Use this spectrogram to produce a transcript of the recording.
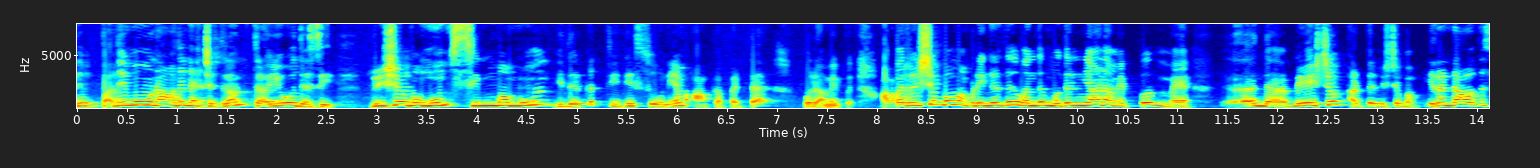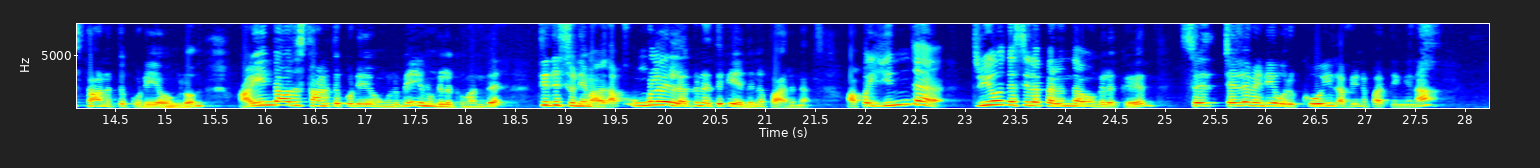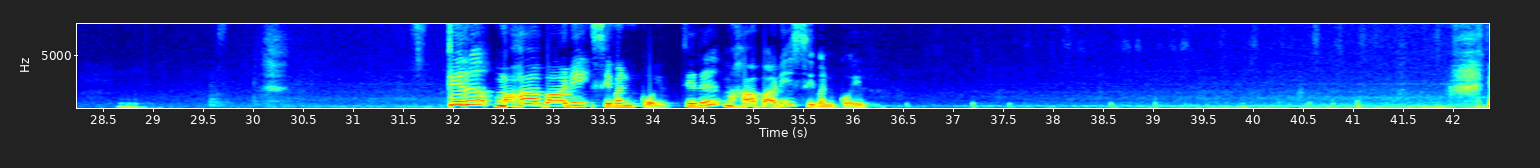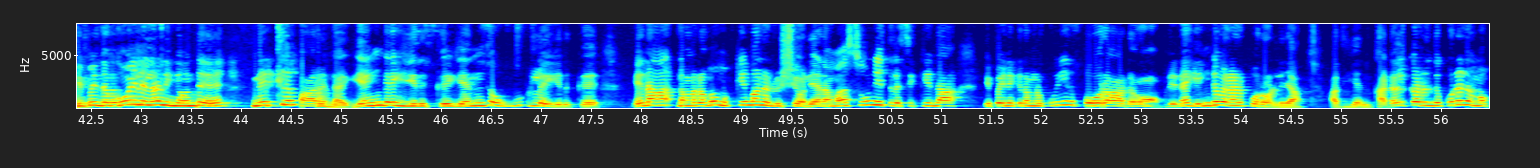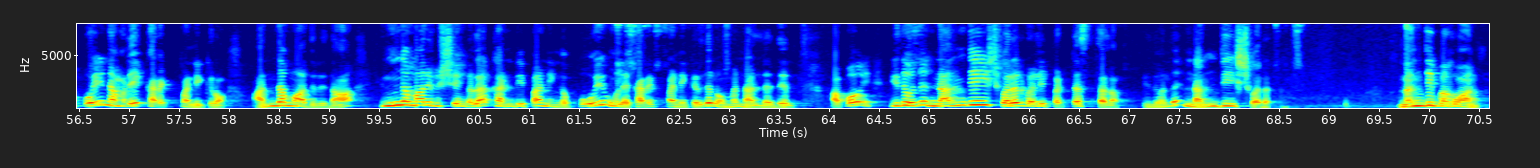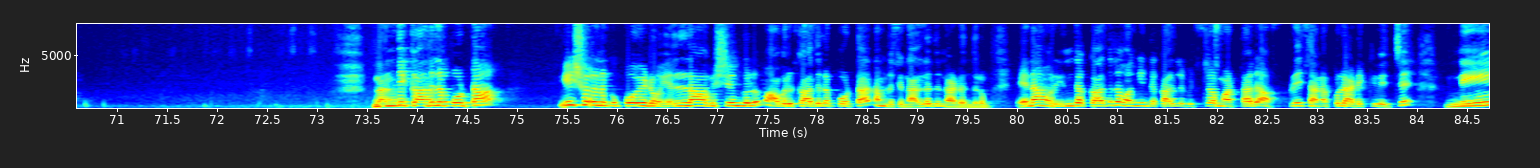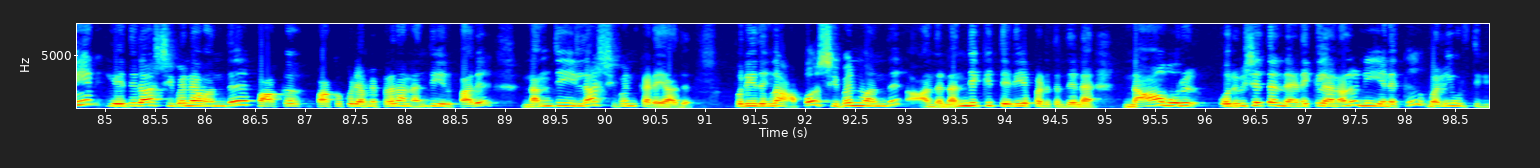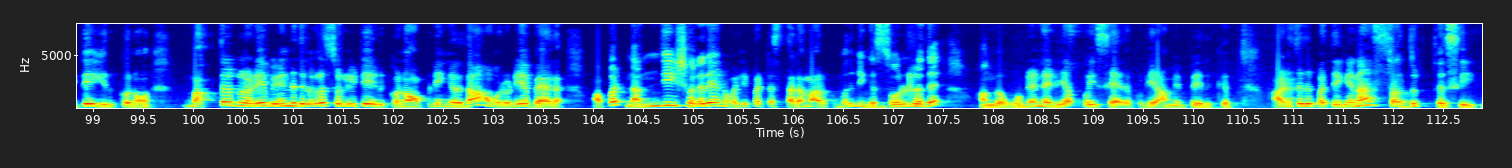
ఇది పదిమూడవది నక్షత్రం త్రయోదశి. ரிஷபமும் சிம்மமும் இதற்கு திதி சூன்யம் ஆக்கப்பட்ட ஒரு அமைப்பு. அப்ப ரிஷபம் அப்படிங்கிறது வந்து முதன்மையான அமைப்பு மே- இந்த மேஷம் அடுத்து ரிஷபம். இரண்டாவது ஸ்தானத்துக்குடையவங்களும் ஐந்தாவது ஸ்தானத்துக்குடையவங்களுமே இவங்களுக்கு வந்து திதி ஆகுது. அப்போ உங்களுடைய லக்னத்துக்கு எதுன்னு பாருங்க. அப்ப இந்த திரியோதசியில பிறந்தவங்களுக்கு செ- செல்ல வேண்டிய ஒரு கோயில் அப்படின்னு பார்த்தீங்கன்னா திரு மகாபாடி சிவன் கோயில். திரு மகாபாடி சிவன் கோயில். இப்ப இந்த கோயில் எல்லாம் நீங்க வந்து நெட்ல பாருங்க. எங்க இருக்கு? எந்த ஊர்ல இருக்கு? ஏன்னா நம்ம ரொம்ப முக்கியமான ஒரு விஷயம் இல்லையா? நம்ம சூனியத்துல சிக்கினா இப்ப இன்னைக்கு நம்மளுக்கு உயிர் போராடுறோம் அப்படின்னா எங்க வேணாலும் போறோம் இல்லையா? அது என் கடல் கடந்து கூட நம்ம போய் நம்மளே கரெக்ட் பண்ணிக்கிறோம். அந்த மாதிரி தான் இந்த மாதிரி விஷயங்கள்லாம் கண்டிப்பா நீங்க போய் உங்களை கரெக்ட் பண்ணிக்கிறது ரொம்ப நல்லது. அப்போ இது வந்து நந்தீஸ்வரர் வழிபட்ட ஸ்தலம். இது வந்து நந்தீஸ்வரர். நந்தி பகவான். நந்தி காதுல போட்டா ஈஸ்வரனுக்கு போயிடும். எல்லா விஷயங்களும் அவர் காதுல போட்டா நம்மளுக்கு நல்லது நடந்துடும் ஏன்னா அவர் இந்த காதுல வாங்கி இந்த காதுல விட்டுற மாட்டாரு. அப்படியே தனக்குள்ள அடக்கி வச்சு நேர் எதிரா சிவனை வந்து பார்க்க பார்க்கக்கூடிய அமைப்புல தான் நந்தி இருப்பாரு. நந்தி இல்லா சிவன் கிடையாது. புரியுதுங்களா? அப்போ சிவன் வந்து அந்த நந்திக்கு தெரியப்படுத்துறது என்ன? நான் ஒரு ஒரு விஷயத்த நினைக்கலனாலும் நீ எனக்கு வலியுறுத்திக்கிட்டே இருக்கணும். பக்தர்களுடைய வேண்டுதல்களை சொல்லிட்டே இருக்கணும் அப்படிங்கிறது தான் அவருடைய வேலை. அப்ப நந்தீஸ்வரரே அங்க வழிபட்ட ஸ்தலமா இருக்கும்போது நீங்க சொல்றது அங்க உடனடியா போய் சேரக்கூடிய அமைப்பு இருக்கு. அடுத்தது பாத்தீங்கன்னா சதுர்த்தசி.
